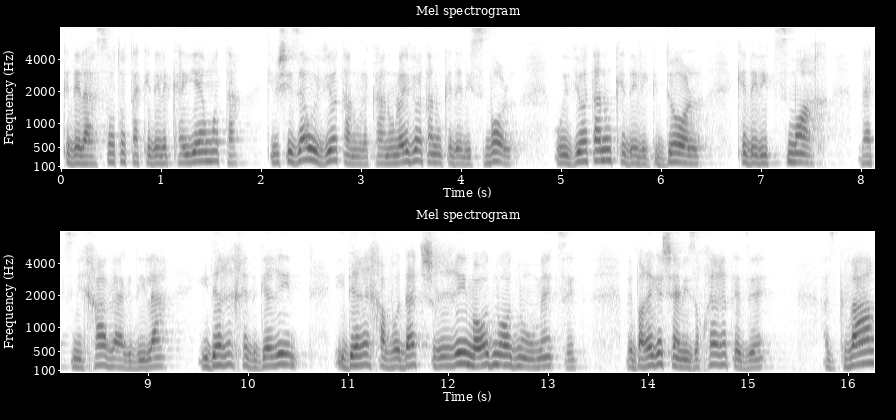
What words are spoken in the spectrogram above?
כדי לעשות אותה, כדי לקיים אותה, כי בשביל זה הוא הביא אותנו לכאן, הוא לא הביא אותנו כדי לסבול, הוא הביא אותנו כדי לגדול, כדי לצמוח, והצמיחה והגדילה היא דרך אתגרים, היא דרך עבודת שרירים מאוד מאוד מאומצת, וברגע שאני זוכרת את זה, אז כבר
